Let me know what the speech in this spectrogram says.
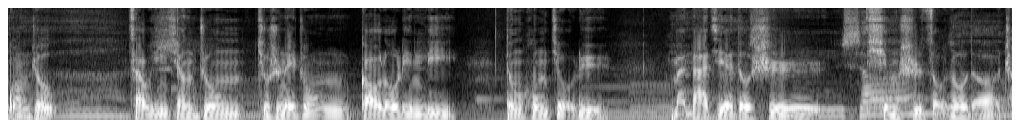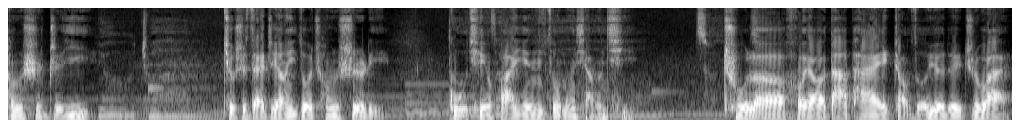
广州，在我印象中就是那种高楼林立、灯红酒绿、满大街都是行尸走肉的城市之一。就是在这样一座城市里，古琴话音总能响起，除除了后摇大牌沼泽乐队之外，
